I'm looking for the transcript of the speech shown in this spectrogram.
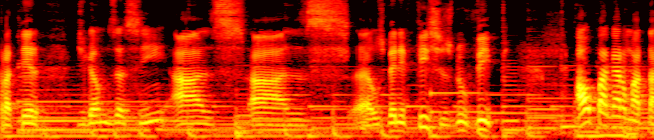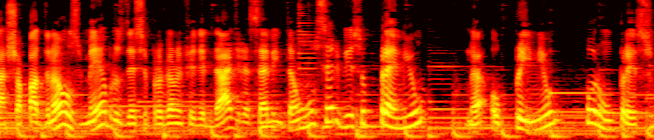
para ter, digamos assim, as, as, uh, os benefícios do VIP. Ao pagar uma taxa padrão, os membros desse programa de fidelidade recebem então um serviço premium, né, ou premium, por um preço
